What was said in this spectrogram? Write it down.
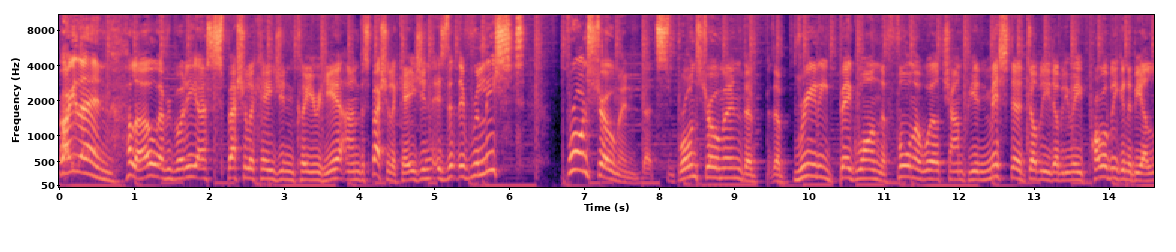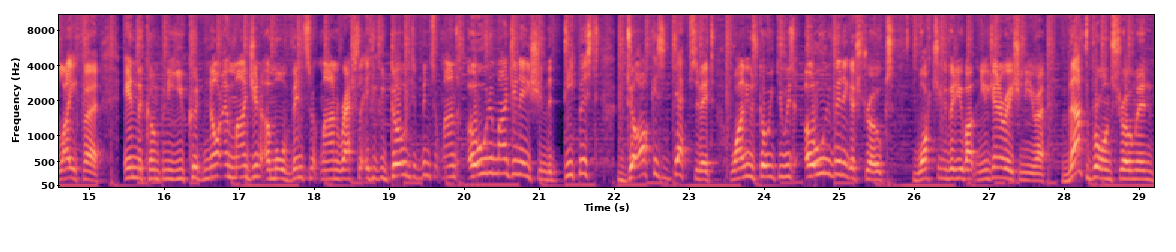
Right then, hello everybody. A special occasion Cleary here, and the special occasion is that they've released Braun Strowman. That's Braun Strowman, the the really big one, the former world champion, Mr. WWE, probably going to be a lifer in the company. You could not imagine a more Vince McMahon wrestler. If you could go into Vince McMahon's own imagination, the deepest, darkest depths of it, while he was going through his own vinegar strokes, watching a video about the new generation era, that's Braun Strowman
